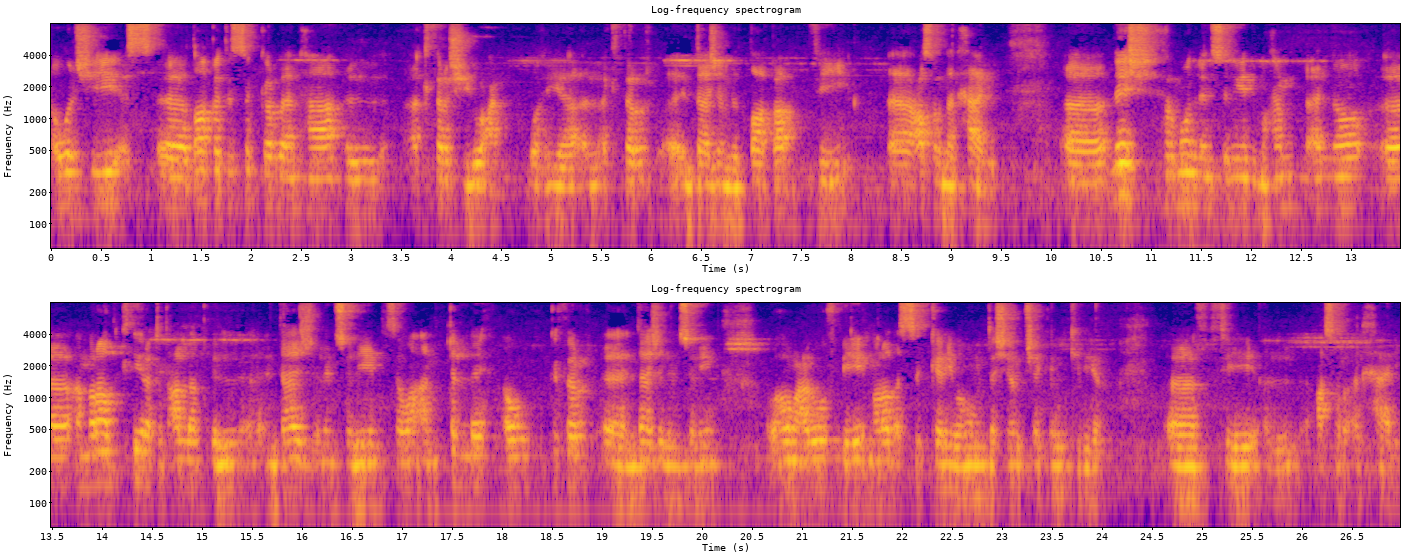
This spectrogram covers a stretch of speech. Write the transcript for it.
أول شيء آه، طاقة السكر لأنها الأكثر شيوعا. وهي الأكثر إنتاجا للطاقة في آه، عصرنا الحالي آه، ليش هرمون الإنسولين مهم؟ لأنه آه، أمراض كثيرة تتعلق بالإنتاج الإنسولين سواء قلة أو كثر إنتاج الإنسولين وهو معروف بمرض السكري وهو منتشر بشكل كبير في العصر الحالي.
